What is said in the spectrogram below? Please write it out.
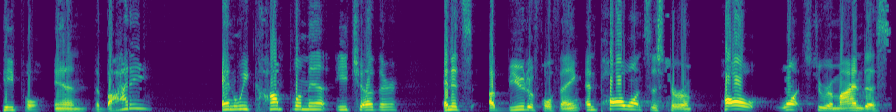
people in the body, and we complement each other, and it's a beautiful thing. And Paul wants us to Paul wants to remind us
